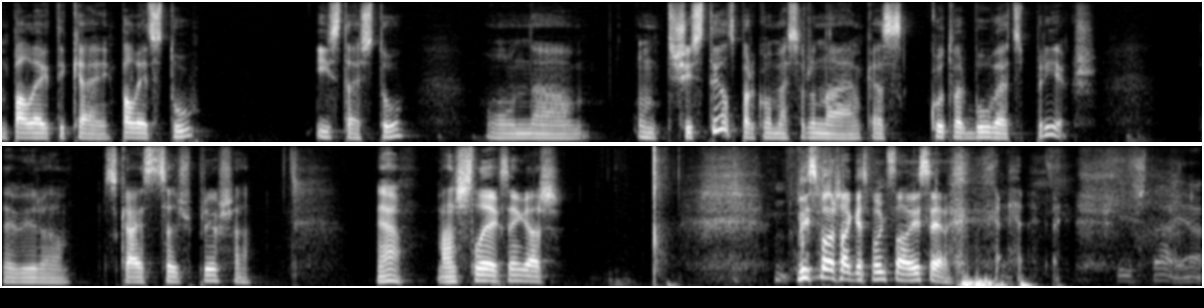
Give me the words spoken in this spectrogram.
un paliek tikai paliec tu, īstais tu. Un, uh, un šis stils, par ko mēs runājam, kas, ko tu vari būvēt uz priekšu, tev ir uh, skaists ceļš priekšā. Jā, man šis liekas vienkārši visforšākais punkts no visiem. Tieši tā, jā.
